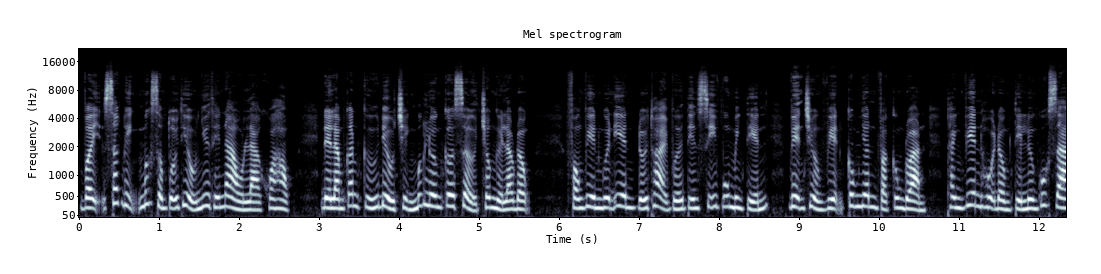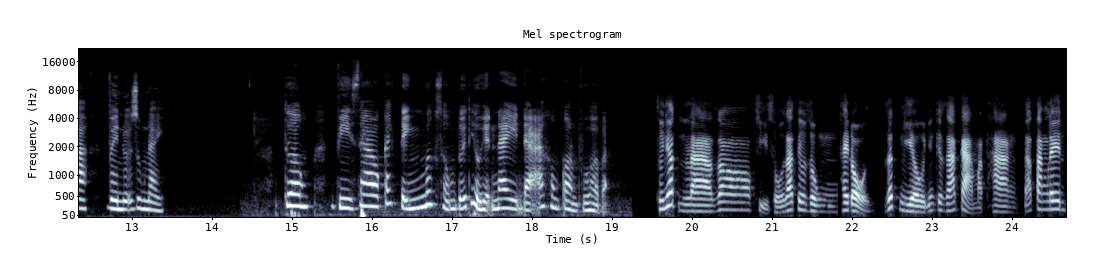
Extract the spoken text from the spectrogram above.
Vậy xác định mức sống tối thiểu như thế nào là khoa học để làm căn cứ điều chỉnh mức lương cơ sở cho người lao động? Phóng viên Nguyễn Yên đối thoại với tiến sĩ Vũ Minh Tiến, Viện trưởng Viện Công nhân và Công đoàn, thành viên Hội đồng Tiền lương Quốc gia về nội dung này. Thưa ông, vì sao cách tính mức sống tối thiểu hiện nay đã không còn phù hợp ạ? Thứ nhất là do chỉ số giá tiêu dùng thay đổi, rất nhiều những cái giá cả mặt hàng đã tăng lên,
